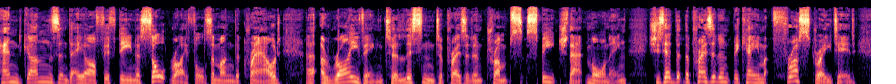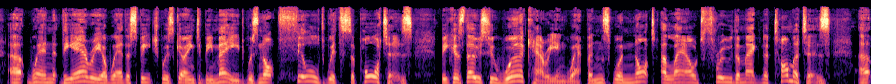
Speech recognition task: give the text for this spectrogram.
handguns and AR 15 assault rifles among the crowd uh, arriving to listen to President Trump's speech that morning. She said that the president became frustrated uh, when the area where the speech was going to be made was not filled with supporters because those who were carrying weapons were not allowed through the magnetometers uh,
